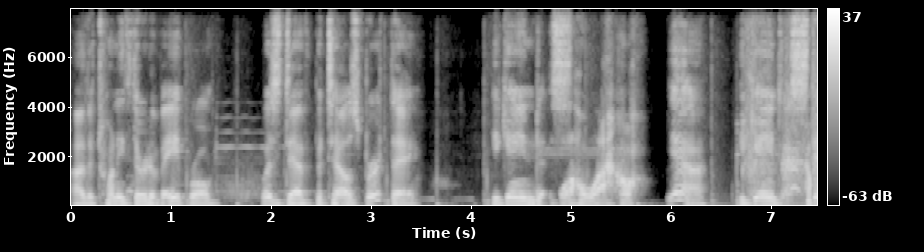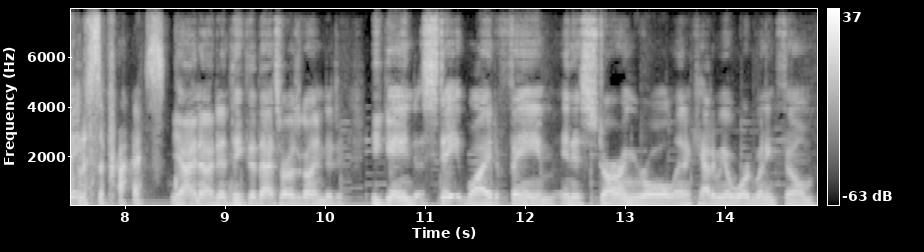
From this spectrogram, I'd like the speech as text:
uh, the 23rd of April, was Dev Patel's birthday. He gained. Wow, wow. Yeah, he gained what a surprise. Yeah, I know. I didn't think that that's where I was going, did you? He gained statewide fame in his starring role in Academy Award-winning film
